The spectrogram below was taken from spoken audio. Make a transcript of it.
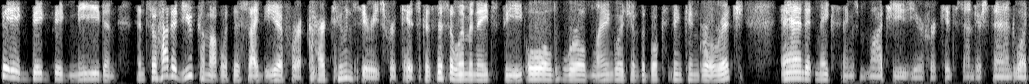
big, big, big need. And, and so how did you come up with this idea for a cartoon series for kids? Because this eliminates the old world language of the book Think and Grow Rich and it makes things much easier for kids to understand what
